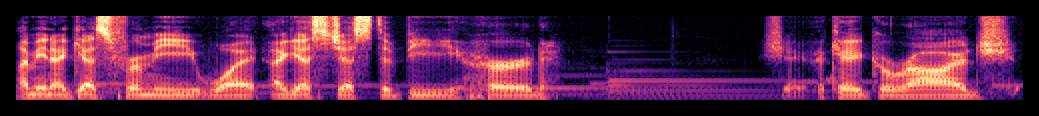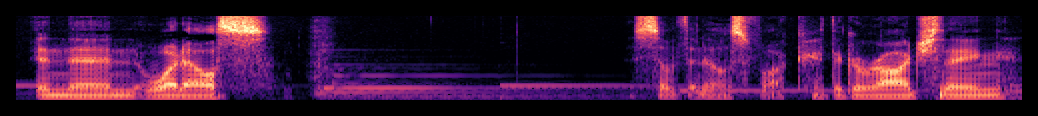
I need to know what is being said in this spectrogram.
I mean, I guess for me, what? I guess just to be heard. Okay, garage and then what else? Something else, fuck. The garage thing.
